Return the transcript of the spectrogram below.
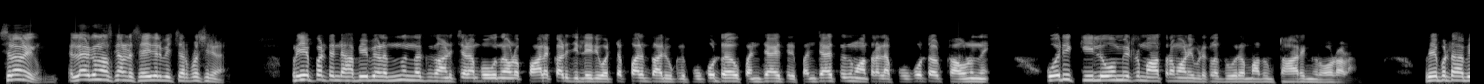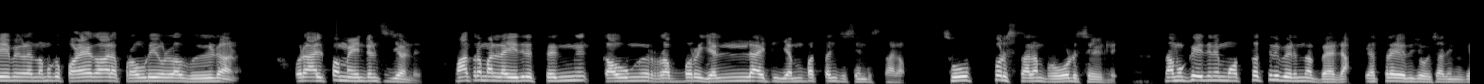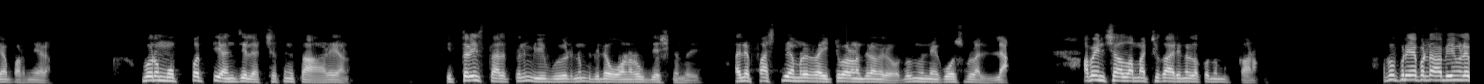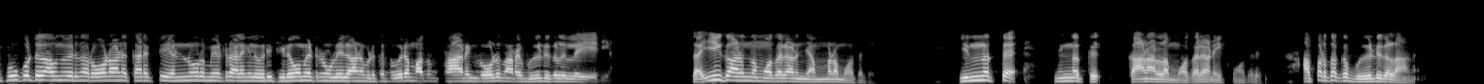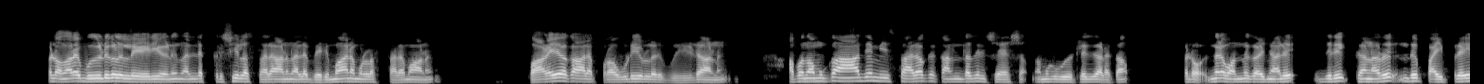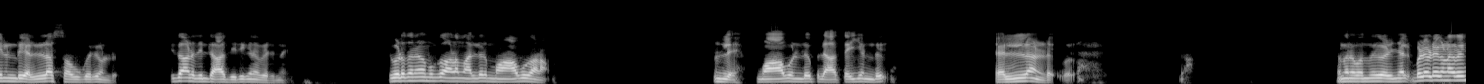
അസ്സലാമലൈക്കും എല്ലാവർക്കും നമസ്കാരം. സെയ്തൽ ബി ചെറുപ്പശ്ശേരിയാണ് പ്രിയപ്പെട്ട എന്റെ ഹബീബികൾ ഇന്ന് നിങ്ങൾക്ക് കാണിച്ചു തരാൻ പോകുന്ന നമ്മുടെ പാലക്കാട് ജില്ലയിൽ ഒറ്റപ്പാലം താലൂക്കിൽ പൂക്കോട്ടുകാവ് പഞ്ചായത്തിൽ. പഞ്ചായത്തിൽ നിന്ന് മാത്രമല്ല പൂക്കോട്ടുകാവ് ടൗണിൽ നിന്ന് ഒരു കിലോമീറ്റർ മാത്രമാണ് ഇവിടെയുള്ള ദൂരം. അതും ടാറിങ് റോഡാണ്. പ്രിയപ്പെട്ട ഹബീബികളെ നമുക്ക് പഴയകാല പ്രൗഢിയുള്ള വീടാണ്. ഒരല്പം മെയിന്റനൻസ് ചെയ്യാണ്ട് മാത്രമല്ല ഇതിൽ തെങ്ങ് കവുങ്ങ് റബ്ബർ എല്ലായിട്ട് എൺപത്തഞ്ച് സെന്റ് സ്ഥലം. സൂപ്പർ സ്ഥലം റോഡ് സൈഡിൽ നമുക്ക് ഇതിന് മൊത്തത്തിൽ വരുന്ന വില എത്രയെന്ന് ചോദിച്ചാൽ നിങ്ങൾക്ക് ഞാൻ പറഞ്ഞുതരാം. വെറും മുപ്പത്തി അഞ്ച് ലക്ഷത്തിന് താഴെയാണ്. ഇത്രയും സ്ഥലത്തിനും ഈ വീടിനും ഇതിന്റെ ഓണർ ഉദ്ദേശിക്കുന്നത്. അതിന് ഫസ്റ്റ് നമ്മൾ റേറ്റ് പറയണത് എന്തിനാണെന്നറിയോ? ഇതൊന്നും നെഗോഷ്യബിൾ അല്ല. അപ്പൊ ഇൻഷാല്ല മറ്റു കാര്യങ്ങളിലൊക്കെ നമുക്ക് കാണാം. അപ്പോൾ പ്രിയപ്പെട്ട അഭിയങ്ങളെ പൂക്കോട്ടുകാവുന്ന വരുന്ന റോഡാണ് കറക്റ്റ് എണ്ണൂറ് മീറ്റർ അല്ലെങ്കിൽ ഒരു കിലോമീറ്ററിനുള്ളിലാണ് ഇവിടുത്തെ ദൂരം. അതും ടാറിംഗ് റോഡ് നിറയെ വീടുകളുള്ള ഏരിയ ഈ കാണുന്ന മുതലാണ് നമ്മുടെ മുതൽ ഇന്നത്തെ നിങ്ങൾക്ക് കാണാനുള്ള മുതലാണ് ഈ മുതൽ അപ്പുറത്തൊക്കെ വീടുകളാണ്. കേട്ടോ നിറയെ വീടുകളുള്ള ഏരിയയാണ്. നല്ല കൃഷിയുള്ള സ്ഥലമാണ്. നല്ല വരുമാനമുള്ള സ്ഥലമാണ്. പഴയ കാല പ്രൗഢിയുള്ളൊരു വീടാണ്. അപ്പോൾ നമുക്ക് ആദ്യം ഈ സ്ഥലമൊക്കെ കണ്ടതിന് ശേഷം നമുക്ക് വീട്ടിലേക്ക് കിടക്കാം. കേട്ടോ ഇങ്ങനെ വന്നു കഴിഞ്ഞാൽ ഇതിൽ കിണർ ഉണ്ട് പൈപ്പ് ലൈൻ ഉണ്ട് എല്ലാ സൗകര്യവും ഉണ്ട്. ഇതാണ് ഇതിന്റെ അതിരിങ്ങനെ വരുന്നത്. ഇവിടെ തന്നെ നമുക്ക് കാണാം നല്ലൊരു മാവ് കാണാം. ഇല്ലേ? മാവുണ്ട് പ്ലാത്തയ്യുണ്ട് എല്ലാം ഉണ്ട്. അങ്ങനെ വന്നു കഴിഞ്ഞാൽ ഇവിടെ എവിടെ കിണർ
